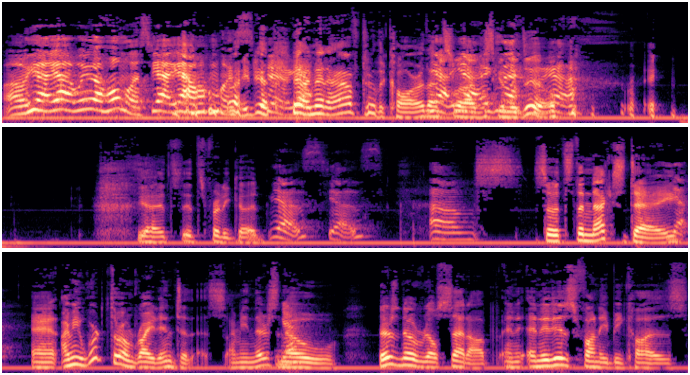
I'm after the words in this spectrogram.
oh yeah, yeah, we were homeless, yeah, yeah, homeless Right, yeah, too, yeah, I meant after the car. That's yeah, what yeah, I was exactly, going to do. Yeah. right. Yeah, it's it's pretty good. Yes, yes. Um, So it's the next day, Yeah. and I mean we're thrown right into this. I mean, there's Yeah. no there's no real setup, and and it is funny because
